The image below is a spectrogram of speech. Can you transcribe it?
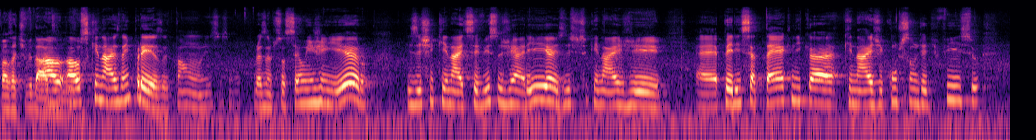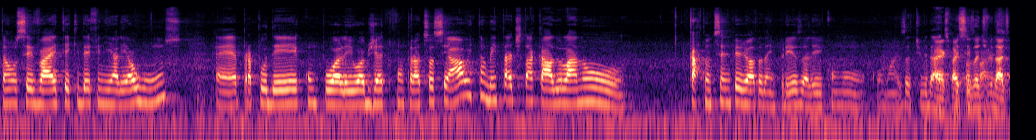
Com as atividades. a- né? aos quinais da empresa. Então, isso, por exemplo, se você é um engenheiro, existem quinais de serviços de engenharia, existem quinais de eh, perícia técnica, quinais de construção de edifício. Então, você vai ter que definir ali alguns para poder compor ali o objeto do contrato social e também está destacado lá no cartão de CNPJ da empresa ali como, como as atividades É, quais são as principais. atividades?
